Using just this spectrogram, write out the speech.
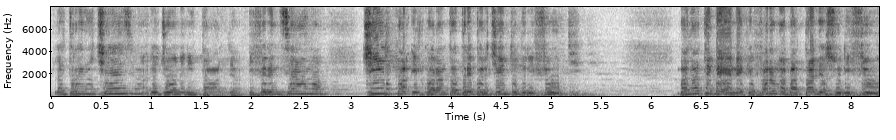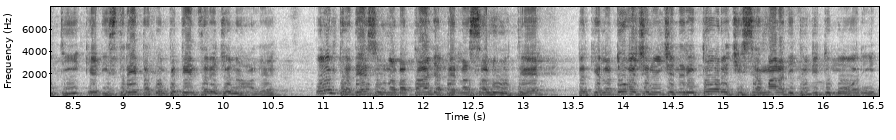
La tredicesima regione in Italia, differenziamo circa il 43% dei rifiuti. Badate bene che fare una battaglia sui rifiuti, che è di stretta competenza regionale, oltre ad essere una battaglia per la salute, perché laddove c'è un inceneritore ci si ammala di più di tumori,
